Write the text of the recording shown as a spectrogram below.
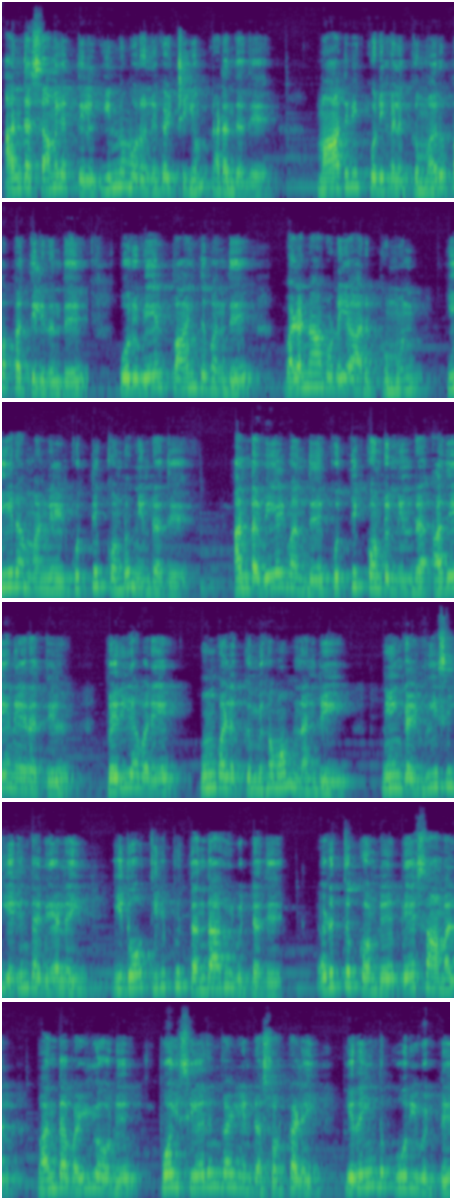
அந்த சமயத்தில் இன்னும் ஒரு நிகழ்ச்சியும் நடந்தது. மாதவி கொடிகளுக்கு மறுபக்கத்தில் இருந்து ஒரு வேல் பாய்ந்து வந்து வளநாடுடையாருக்கு முன் ஈர மண்ணில் குத்தி கொண்டு நின்றது. அந்த வேல் வந்து குத்தி கொண்டு நின்ற அதே நேரத்தில் பெரியவரே உங்களுக்கு மிகவும் நன்றி. நீங்கள் வீசி எறிந்த வேலை இதோ திருப்பி தந்தாகிவிட்டது. எடுத்துக்கொண்டு பேசாமல் வந்த வழியோடு போய் சேருங்கள் என்ற சொற்களை இறைந்து கூறிவிட்டு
